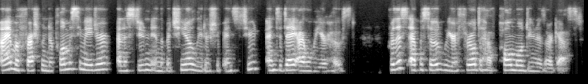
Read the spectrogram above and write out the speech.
I am a freshman diplomacy major and a student in the Buccino Leadership Institute, and today I will be your host. For this episode, we are thrilled to have Paul Muldoon as our guest.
